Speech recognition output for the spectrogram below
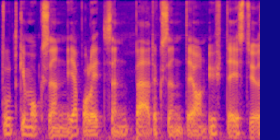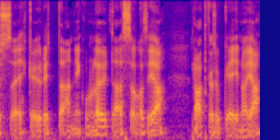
tutkimuksen ja poliittisen päätöksenteon yhteistyössä ehkä yrittää niin kuin löytää sellaisia ratkaisukeinoja.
